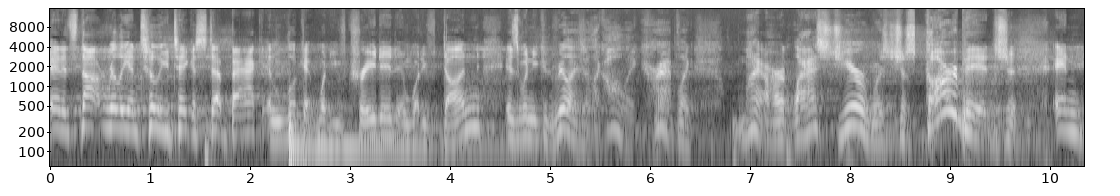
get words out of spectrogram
and it's not really until you take a step back and look at what you've created and what you've done is when you can realize you're like, holy crap, like my art last year was just garbage. And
